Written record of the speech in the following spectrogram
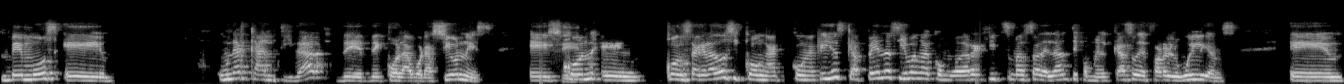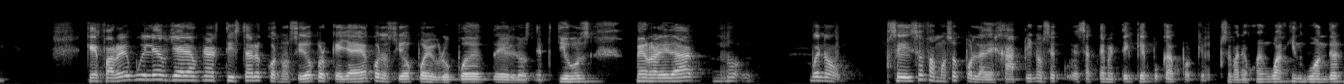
vemos eh, una cantidad de, colaboraciones con consagrados y con, con aquellos que apenas iban a acomodar hits más adelante, como en el caso de Pharrell Williams. Eh, que Pharrell Williams ya era un artista reconocido porque ya era conocido por el grupo de, los Neptunes, pero en realidad no, bueno, se hizo famoso por la de Happy, no sé exactamente en qué época, porque se manejó en Walking Wonder,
